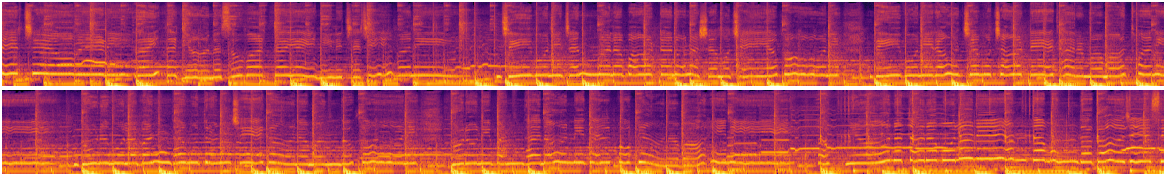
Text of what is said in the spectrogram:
చేర్చే ఆవేణి రైత జ్ఞాన సువార్తయై నిలిచే జీవని. జీవుని జన్మల బాటను నశము చేయబోని. దేవుని రాజ్యము చాటే ధర్మమాధ్వని. గుణముల బంధము త్రుంచే గానమందుకోని. గురుని బంధనాన్ని తెల్పు జ్ఞానవాహిని. అజ్ఞాన తరములనే అంత ముందగా చేసి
